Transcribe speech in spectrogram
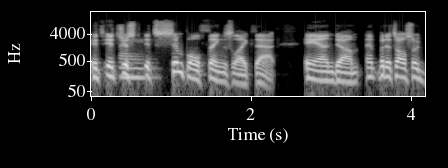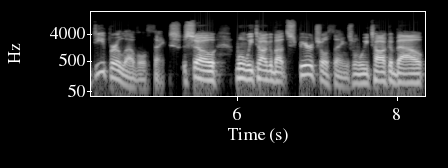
it's it's just Right. it's simple things like that. And um and, but it's also deeper level things. So when we talk about spiritual things, when we talk about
